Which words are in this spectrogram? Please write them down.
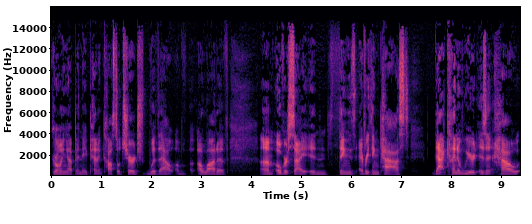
growing up in a Pentecostal church without a, a lot of um, oversight and things, everything past that kind of weird isn't how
